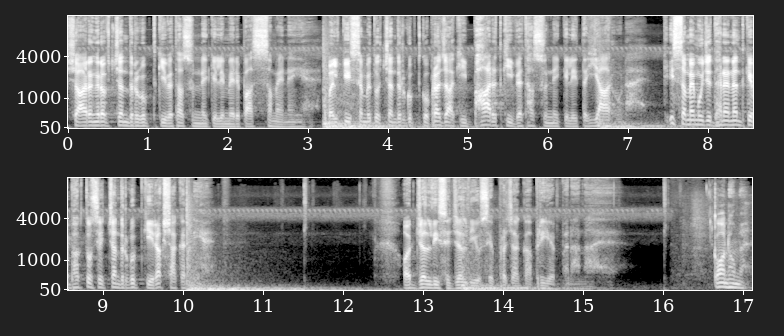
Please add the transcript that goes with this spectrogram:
शारंगरव चंद्रगुप्त की व्यथा सुनने के लिए मेरे पास समय नहीं है बल्कि इस समय तो चंद्रगुप्त को प्रजा की भारत की व्यथा सुनने के लिए तैयार होना है। इस समय मुझे धनानंद के भक्तों से चंद्रगुप्त की रक्षा करनी है। और जल्दी से जल्दी उसे प्रजा का प्रिय बनाना है। कौन हूँ मैं?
